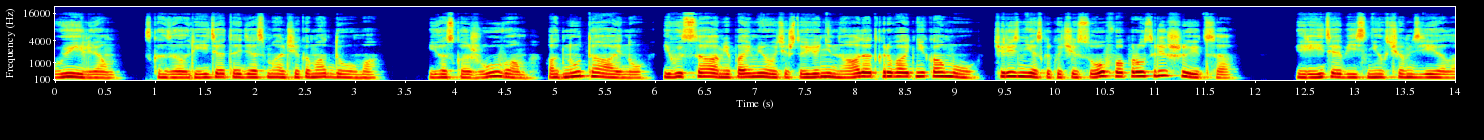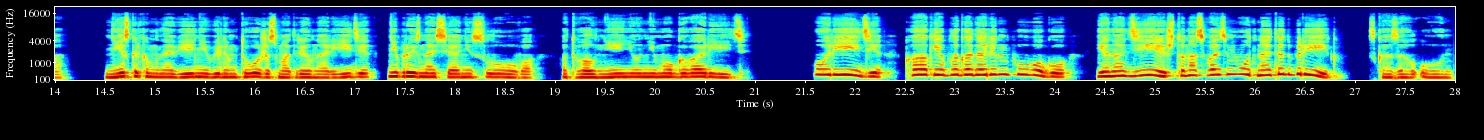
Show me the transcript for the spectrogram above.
«Уильям», – сказал Риди, отойдя с мальчиком от дома, я скажу вам одну тайну, и вы сами поймете, что ее не надо открывать никому. Через несколько часов вопрос решится». Риди объяснил, в чем дело. Несколько мгновений Уильям тоже смотрел на Риди, не произнося ни слова. От волнения он не мог говорить. «О, Риди, как я благодарен Богу! Я надеюсь, что нас возьмут на этот брик», — сказал он.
